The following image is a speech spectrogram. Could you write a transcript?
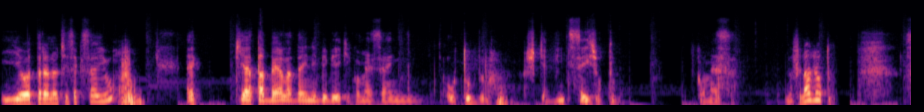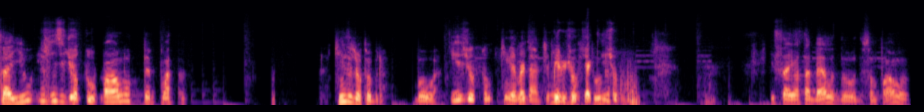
E outra notícia que saiu é que a tabela da NBB, que começa em outubro, acho que é 26 de outubro, começa no final de outubro, saiu e 15 de outubro. Paulo pegou a... 15 de outubro. Boa. 15 de outubro. 15, é verdade. Primeiro jogo dia 15 de outubro. E saiu a tabela do, do São Paulo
